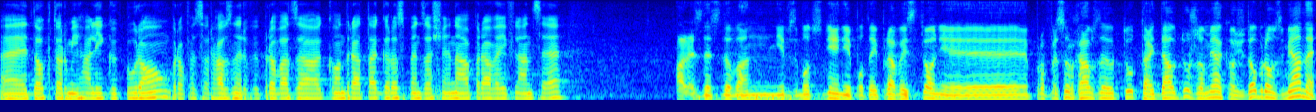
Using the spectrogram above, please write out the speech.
E, Doktor Michalik górą. Profesor Hausner wyprowadza kontratak, rozpędza się na prawej flance. Ale zdecydowanie wzmocnienie po tej prawej stronie. E, Profesor Hauser tutaj dał dużą jakość, dobrą zmianę.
